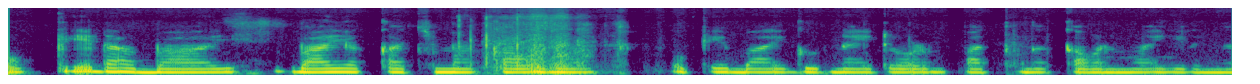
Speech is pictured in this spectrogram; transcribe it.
ஓகேடா பாய். பாய் அக்காச்சிமா கவனம். Okay bye. Good night. உடம்பு பார்த்துங்க கவனமாக இருங்க.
